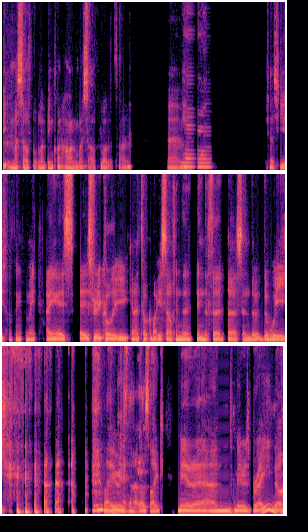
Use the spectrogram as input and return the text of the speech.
beating myself up, like being quite hard on myself a lot of the time. Um, yeah. That's a useful thing for me. I think it's it's really cool that you kind of talk about yourself in the in the third person, the the we. like who is that? That's like Mira and Mira's brain, or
